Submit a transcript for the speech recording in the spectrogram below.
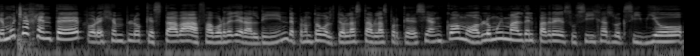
Que mucha gente, por ejemplo, que estaba a favor de Geraldine, de pronto volteó las tablas porque decían, ¿cómo? Habló muy mal del padre de sus hijas, lo exhibió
